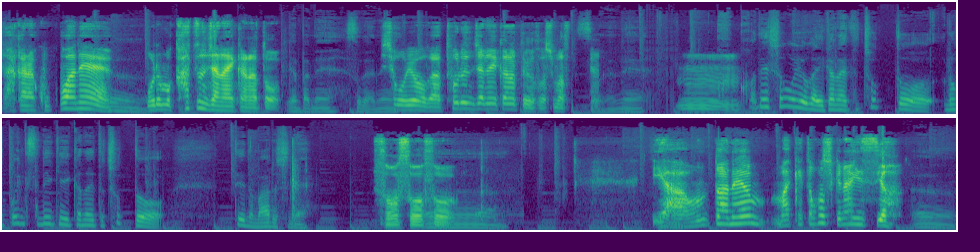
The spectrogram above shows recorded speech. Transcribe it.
だからここはね、うん。俺も勝つんじゃないかなと、やっぱね、そうだよね。賞与が取るんじゃないかなと予想しますそうだよね。うん。ここで賞与がいかないと、ちょっと、六本木 3K いかないと、ちょっと、っていうのもあるしね。そうそうそう。うん。いやー、本当はね、負けてほしくないんですよ。うん。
